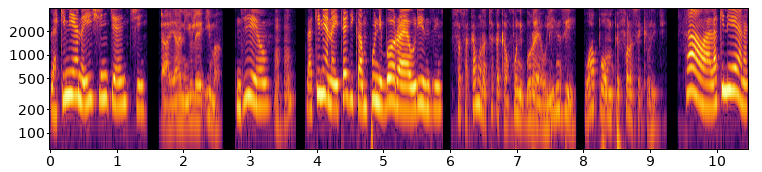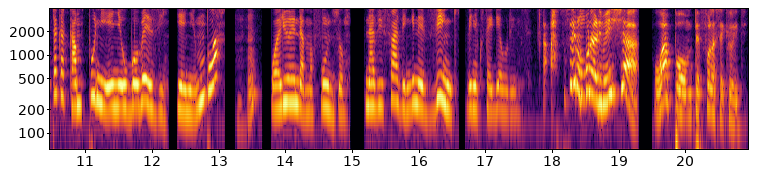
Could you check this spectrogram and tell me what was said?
lakini yeye anaishi nje ya nchi. Ah, yani yule Ima. Ndiyo, -hmm. lakini anahitaji kampuni bora ya ulinzi. Sasa kama unataka kampuni bora ya ulinzi, wapo Mpefala Security. Sawa, lakini yeye anataka kampuni yenye ubobezi, yenye mbwa mm -hmm. walioenda mafunzo na vifaa vingine vingi vyenye kusaidia ulinzi. Ah, ah, sasa hilo mbona limeisha? Wapo Mpefola Security.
